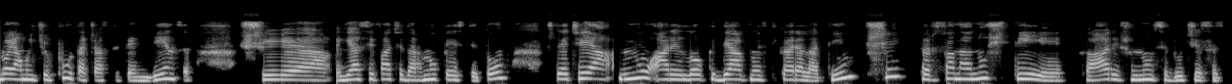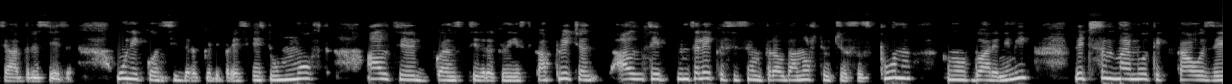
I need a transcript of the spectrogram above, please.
noi am început această tendință și ea se face, dar nu peste tot și de aceea nu are loc diagnosticarea la timp și persoana nu știe care și nu se duce să se adreseze. Unii consideră că depresia este un moft, alții consideră că este caprice, alții înțeleg că se simt rău, dar nu știu ce să spună, că nu doare nimic. Deci sunt mai multe cauze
